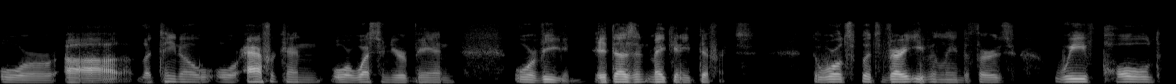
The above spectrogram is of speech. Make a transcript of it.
or uh, Latino or African or Western European or vegan. It doesn't make any difference. The world splits very evenly into thirds. We've polled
